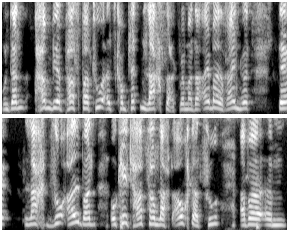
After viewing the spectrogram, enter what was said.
Und dann haben wir Passepartout als kompletten Lachsack. Wenn man da einmal reinhört, der lacht so albern. Okay, Tarzan lacht auch dazu, aber ähm,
